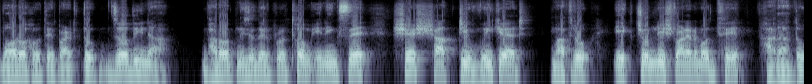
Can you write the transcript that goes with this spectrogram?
বড় হতে পারত। যদি না, ভারত নিজেদের প্রথম ইনিংসে শেষ সাতটি উইকেট মাত্র একচল্লিশ রানের মধ্যে হারাতো।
